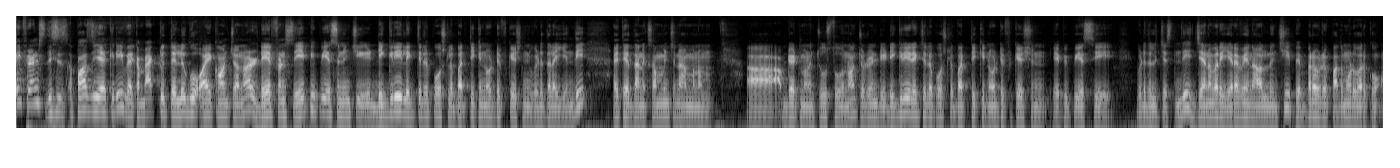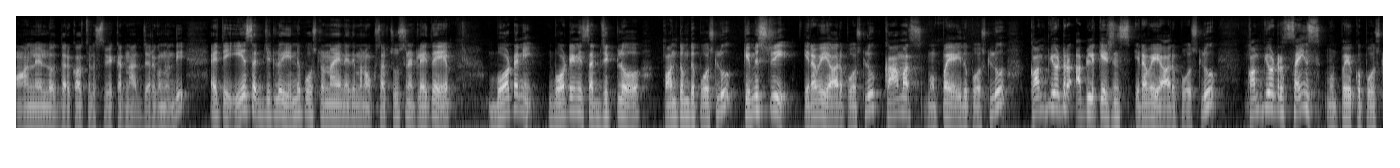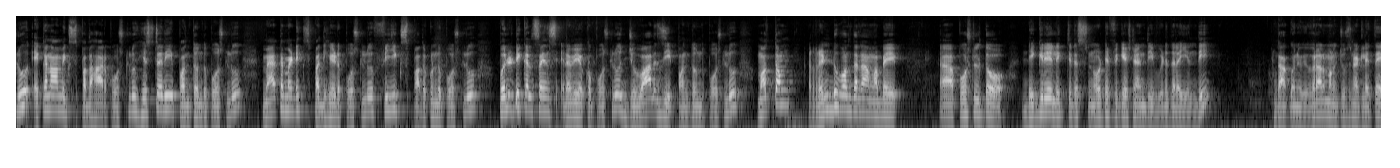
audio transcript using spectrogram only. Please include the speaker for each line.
Speaker 1: Hi friends this is అపాజియాకిరి welcome back to Telugu icon channel dear friends APPS నుంచి degree lecturer పోస్టుల భర్తీకి notification విడుదలయ్యింది. అయితే దానికి సంబంధించిన మనం అప్డేట్ మనం చూస్తూ ఉన్నాం. చూడండి డిగ్రీ లెక్చరర్ పోస్టుల భర్తీకి నోటిఫికేషన్ ఏపీఎస్సి విడుదల చేసింది. జనవరి ఇరవై నాలుగు నుంచి ఫిబ్రవరి పదమూడు వరకు ఆన్లైన్లో దరఖాస్తుల స్వీకరణ జరగనుంది. అయితే ఏ సబ్జెక్టులో ఎన్ని పోస్టులు ఉన్నాయనేది మనం ఒకసారి చూసినట్లయితే బోటనీ బోటనీ సబ్జెక్ట్లో పంతొమ్మిది పోస్టులు కెమిస్ట్రీ ఇరవై ఆరు పోస్టులు కామర్స్ ముప్పై ఐదు పోస్టులు కంప్యూటర్ అప్లికేషన్స్ ఇరవై ఆరు పోస్టులు కంప్యూటర్ సైన్స్ ముప్పై ఒక్క పోస్టులు ఎకనామిక్స్ పదహారు పోస్టులు హిస్టరీ పంతొమ్మిది పోస్టులు మ్యాథమెటిక్స్ పదిహేడు పోస్టులు ఫిజిక్స్ పదకొండు పోస్టులు పొలిటికల్ సైన్స్ ఇరవై ఒక్క పోస్టులు జువాలజీ పంతొమ్మిది పోస్టులు. మొత్తం రెండు వందల నలభై పోస్టులతో డిగ్రీ లెక్చరర్స్ నోటిఫికేషన్ అనేది విడుదలయ్యింది. ఇంకా కొన్ని వివరాలు మనం చూసినట్లయితే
